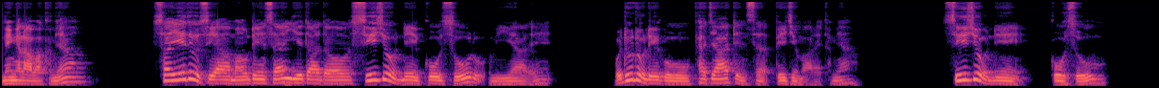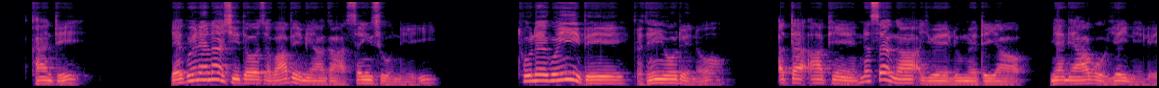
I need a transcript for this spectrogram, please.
မင်္ဂလာပါခင်ဗျာဆာရေးသူဆရာမောင်တင်ဆန်းရေးသားသောစီးကျိုနှင့်ကိုဆိုးလို့အမည်ရတဲ့ဝတ္ထုတို့လေးကိုဖတ်ကြားတင်ဆက်ပေးခြင်းပါတယ်ခင်ဗျာစီးကျိုနှင့်ကိုဆိုးအခန်းတစ်လေကွင်းလန်းရှိသောစဘာပင်များကစိမ့်ဆူနေ၏ထိုလေကွင်း၏ဘေးကဒင်းရိုးတွင်တော့အသက်အပြင်25အရွယ်လူငယ်တစ်ယောက်မြတ်များကိုရိတ်နေလေ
